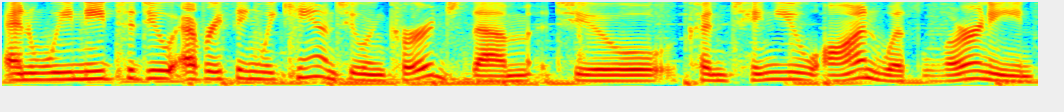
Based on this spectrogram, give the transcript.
and we need to do everything we can to encourage them to continue on with learning.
